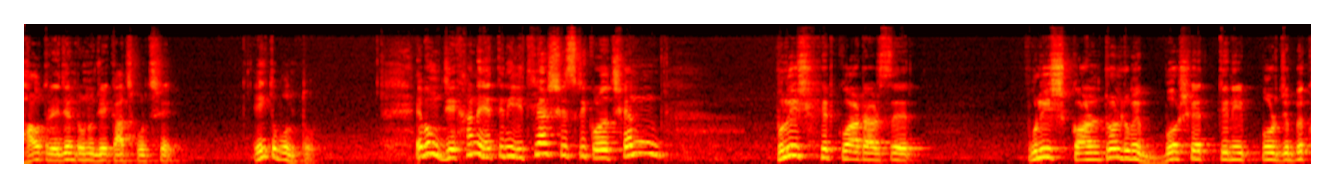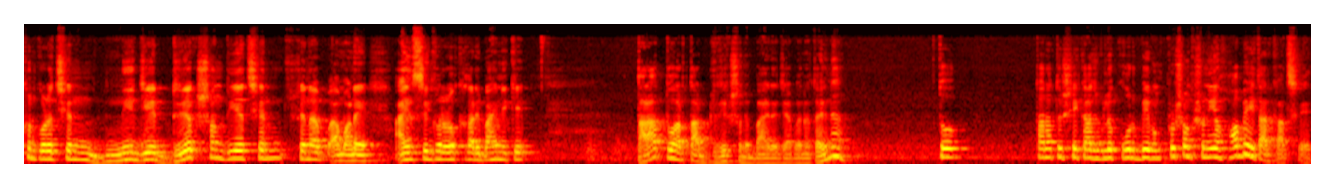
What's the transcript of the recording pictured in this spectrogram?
ভারতের এজেন্ট অনুযায়ী কাজ করছে। এই তো বলতো। এবং যেখানে তিনি ইতিহাস সৃষ্টি করেছেন, পুলিশ হেডকোয়ার্টার্সের পুলিশ কন্ট্রোল রুমে বসে তিনি পর্যবেক্ষণ করেছেন, নিজে ডিরেকশন দিয়েছেন সেনা মানে আইন শৃঙ্খলা রক্ষাকারী বাহিনীকে। তারা তো আর তার ডিরেকশনের বাইরে যাবে না, তাই না? তো তারা তো সেই কাজগুলো করবে এবং প্রশংসনীয় হবেই তার কাছে।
